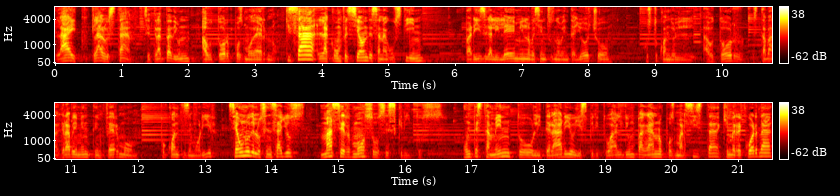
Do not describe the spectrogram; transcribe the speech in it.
Light, claro está, se trata de un autor posmoderno. Quizá La Confesión de San Agustín, París Galileo, 1998, justo cuando el autor estaba gravemente enfermo, poco antes de morir, sea uno de los ensayos más hermosos escritos. Un testamento literario y espiritual de un pagano posmarxista que me recuerda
